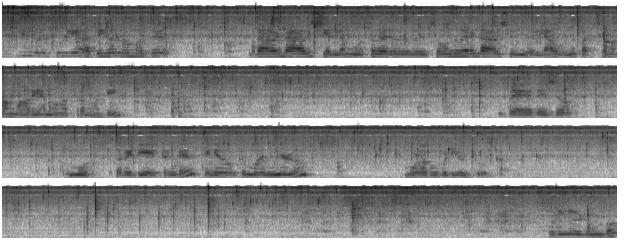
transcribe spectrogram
ഇഞ്ചിയും വെളുത്തുള്ളിയും അധികം നമുക്ക് ഇതാവേണ്ട ആവശ്യമില്ല. മൂത്ത് ചുവന്ന് വരേണ്ട ആവശ്യമൊന്നുമില്ല. ഒന്ന് പച്ചമണം മാറിയാൽ മാത്രം മതി. ഇപ്പോൾ ഏകദേശം റെഡി ആയിട്ടുണ്ട്. ഇനി നമുക്ക് മഞ്ഞളും മുളക് പൊടിയും ഇട്ട് കൊടുക്കാം. പൊടികളിടുമ്പോൾ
